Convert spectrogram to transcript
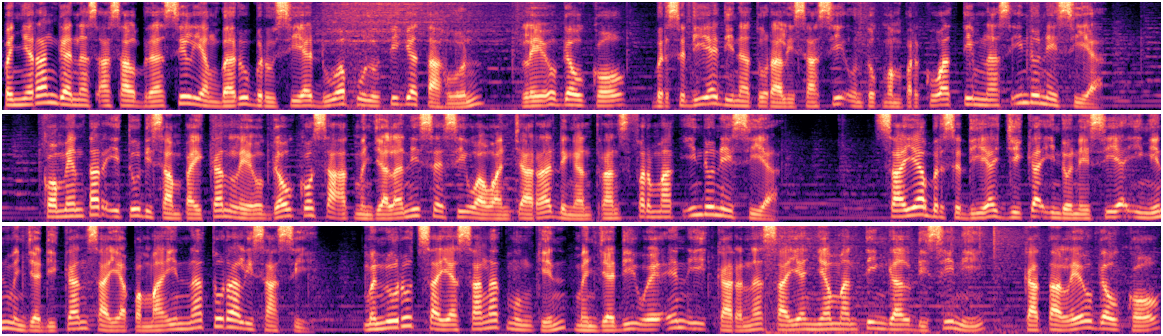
Penyerang ganas asal Brasil yang baru berusia 23 tahun, Leo Gauco, bersedia dinaturalisasi untuk memperkuat timnas Indonesia. Komentar itu disampaikan Leo Gauco saat menjalani sesi wawancara dengan Transfermarkt Indonesia. Saya bersedia jika Indonesia ingin menjadikan saya pemain naturalisasi. Menurut saya sangat mungkin menjadi WNI karena saya nyaman tinggal di sini, kata Leo Gauco,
